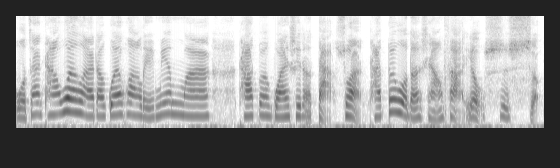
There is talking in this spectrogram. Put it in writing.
我在他未来的规划里面吗？他对关系的打算他对我的想法又是什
